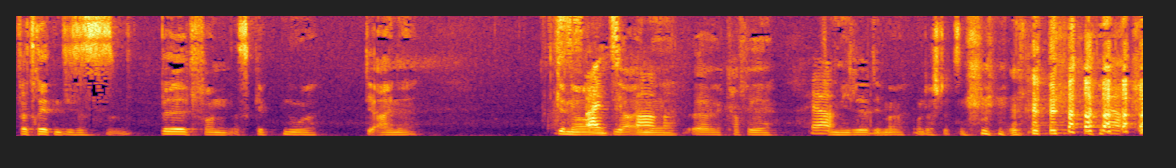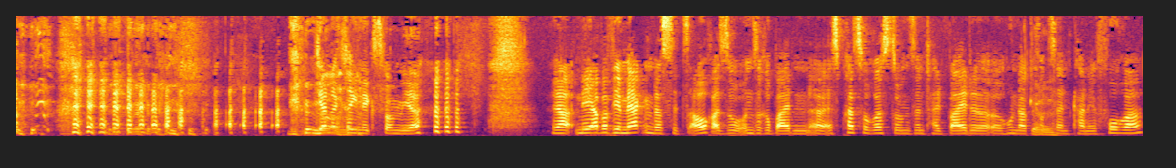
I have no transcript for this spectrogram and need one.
vertreten dieses Bild von, es gibt nur die eine, das genau, die eine äh, Kaffeefamilie, ja. die wir unterstützen. Ja. genau. Die anderen kriegen nichts von mir. Ja, nee, aber wir merken das jetzt auch. Also unsere beiden äh, Espresso-Röstungen sind halt beide äh, 100% Geil. Canephora.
